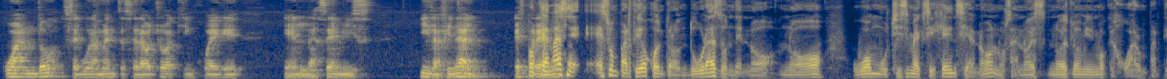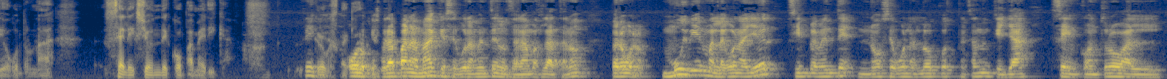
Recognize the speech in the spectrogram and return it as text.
cuando seguramente será Ochoa quien juegue en las semis y la final. Porque además eh, es un partido contra Honduras donde no, no hubo muchísima exigencia, ¿no? O sea, no es, no es lo mismo que jugar un partido contra una selección de Copa América. o lo que será Panamá, que seguramente nos dará más lata, ¿no? Pero bueno, muy bien Malagón ayer, simplemente no se vuelan locos pensando en que ya se encontró al,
